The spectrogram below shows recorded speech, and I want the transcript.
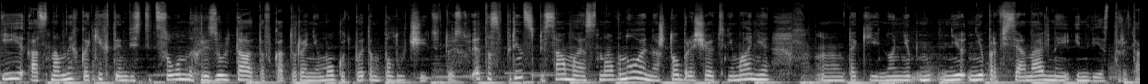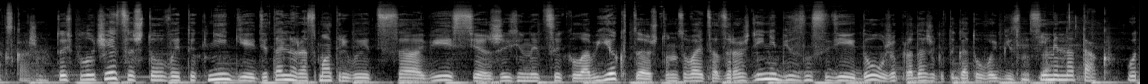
и основных каких-то инвестиционных результатов, которые они могут в этом получить. То есть это, в принципе, самое основное, на что обращают внимание такие ну, не, не, непрофессиональные инвесторы, так скажем. То есть получается, что в этой книге детально рассматривается весь жизненный цикл объекта, что называется от зарождения бизнес-идеи до уже продажи готового бизнеса. Именно так. Вот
